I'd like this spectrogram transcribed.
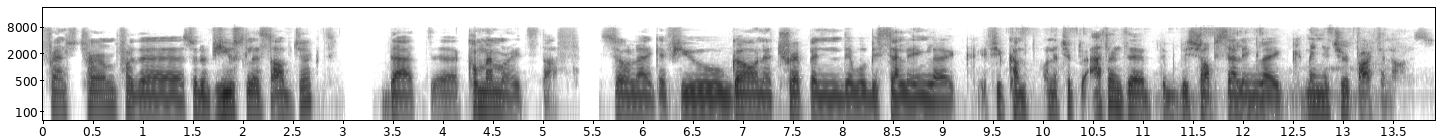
French term for the sort of useless object that uh, commemorates stuff. So like if you go on a trip and they will be selling like if you come on a trip to Athens, there, there will be shops selling like miniature Parthenons.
